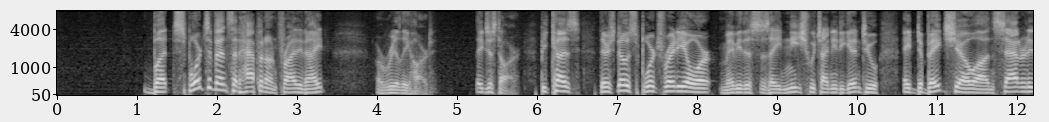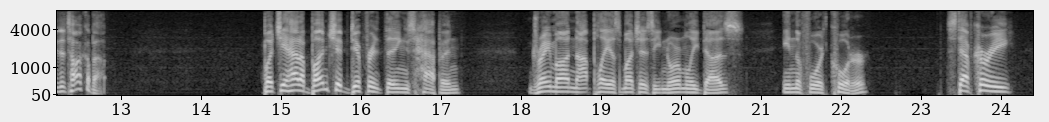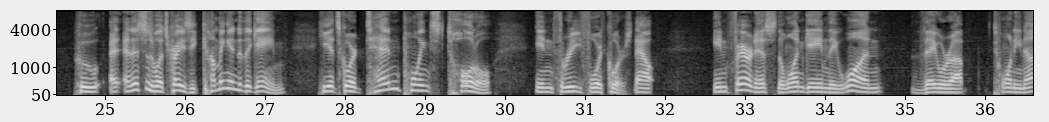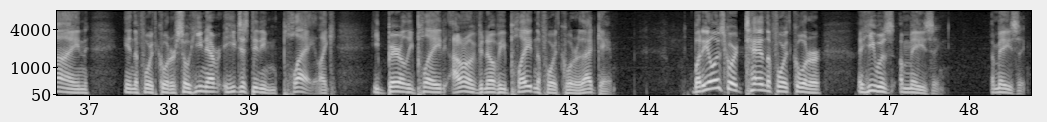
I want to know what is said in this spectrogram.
but sports events that happen on Friday night are really hard. They just are. Because there's no sports radio, or maybe this is a niche which I need to get into, a debate show on Saturday to talk about. But you had a bunch of different things happen. Draymond not play as much as he normally does in the fourth quarter. Steph Curry, who, and this is what's crazy, coming into the game, he had scored 10 points total in three fourth quarters. Now, in fairness, the one game they won, they were up 29 in the fourth quarter. So he never, he just didn't even play. Like he barely played. I don't even know if he played in the fourth quarter of that game. But he only scored 10 in the fourth quarter. He was amazing. Amazing.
